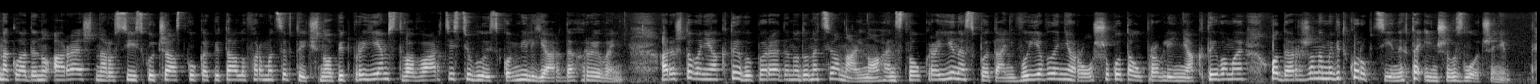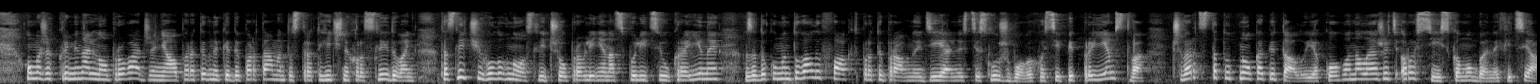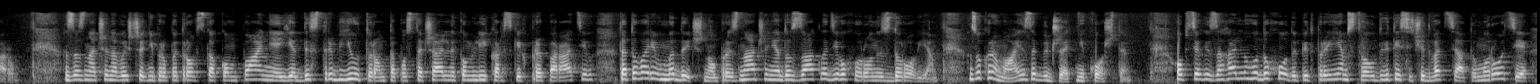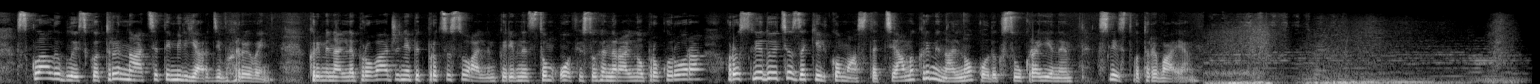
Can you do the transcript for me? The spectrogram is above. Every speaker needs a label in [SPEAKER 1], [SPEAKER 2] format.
[SPEAKER 1] Накладено арешт на російську частку капіталу фармацевтичного підприємства вартістю близько мільярда гривень. Арештовані активи передано до Національного агентства України з питань виявлення, розшуку та управління активами, одержаними від корупційних та інших злочинів. У межах кримінального провадження оперативники департаменту стратегічних розслідувань та слідчі головного слідчого управління Нацполіції України задокументували факт протиправної діяльності службових осіб підприємства, чверть статутного капіталу якого належить російському бенефіціару. Зазначена вища Дніпропетровська компанія є дистриб'ютором та постачальником лікарських препаратів та товарів медичного призначення до закладів охорони здоров'я, зокрема і за бюджетні кошти. Обсяги загального доходу підприємства у 2020 році склали близько 13 мільярдів гривень. Кримінальне провадження під процесуальним керівництвом офісу генерального прокурора розслідується за кількома статтями Кримінального кодексу України. Слідство триває.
